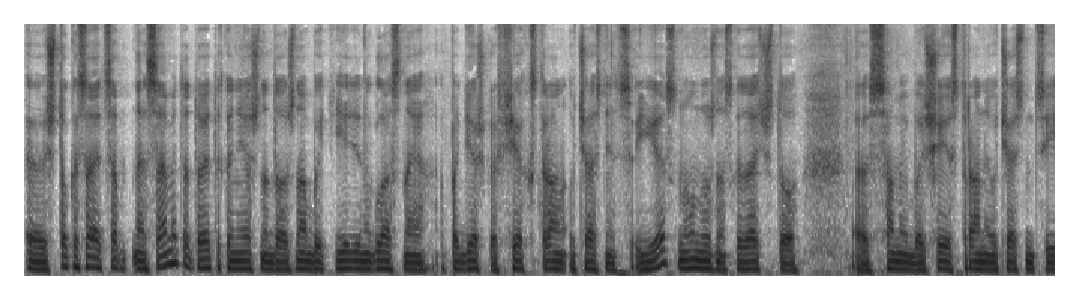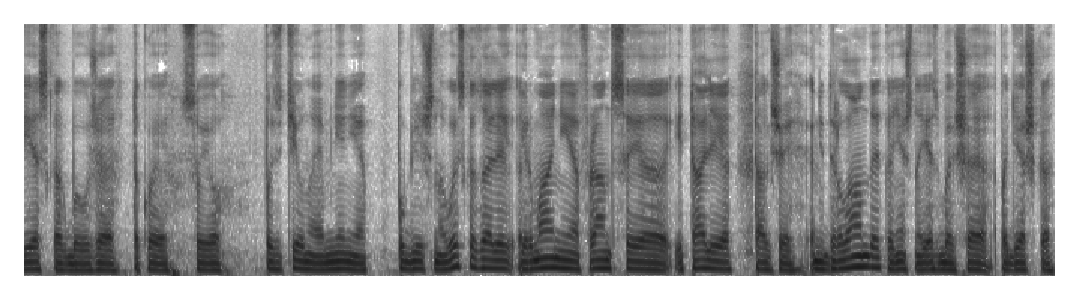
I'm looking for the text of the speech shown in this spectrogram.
Э, что касается э, саммита, то это, конечно, должна быть единогласная поддержка всех стран-участниц ЕС. Но нужно сказать, что самые большие страны-участницы ЕС как бы уже такое свое позитивное мнение публично высказали. Германия, Франция, Италия, также Нидерланды. Конечно, есть большая поддержка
